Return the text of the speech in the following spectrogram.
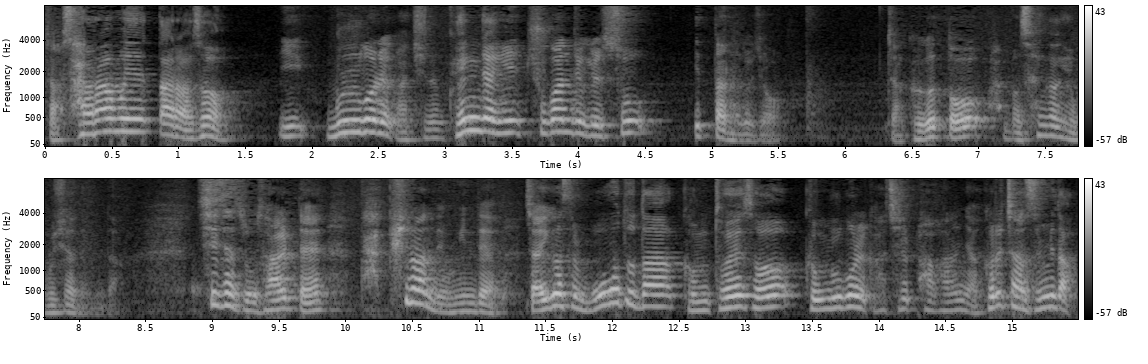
자, 사람에 따라서 이 물건의 가치는 굉장히 주관적일 수 있다는 거죠. 자, 그것도 한번 생각해 보셔야 됩니다. 시세 조사할 때 다 필요한 내용인데, 자, 이것을 모두 다 검토해서 그 물건의 가치를 파악하느냐? 그렇지 않습니다.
